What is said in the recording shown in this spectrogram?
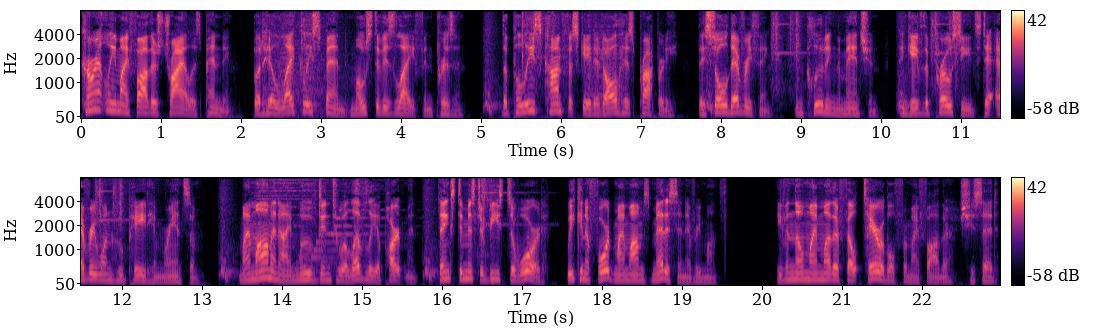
Currently, my father's trial is pending, but he'll likely spend most of his life in prison. The police confiscated all his property. They sold everything, including the mansion, and gave the proceeds to everyone who paid him ransom. My mom and I moved into a lovely apartment. Thanks to Mr. Beast's award, we can afford my mom's medicine every month. Even though my mother felt terrible for my father, she said,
